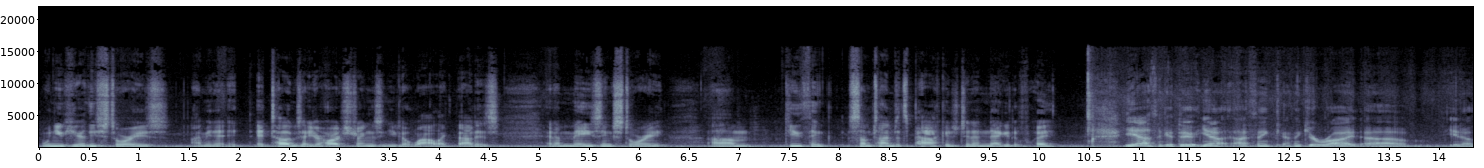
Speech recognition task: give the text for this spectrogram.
when you hear these stories, I mean, it, it tugs at your heartstrings, and you go, "Wow, like that is an amazing story." Um, do you think sometimes it's packaged in a negative way? Yeah, I think I do. Yeah, I think I think you're right. Um, you know,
